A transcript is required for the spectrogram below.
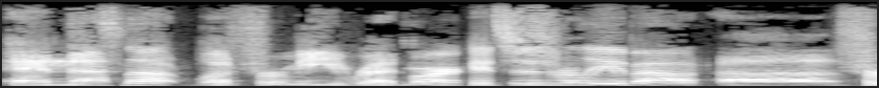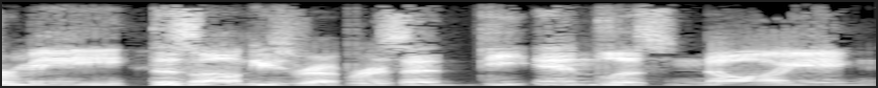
and that's not what for me red markets is really about. Uh, for me, the zombies represent the endless gnawing,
